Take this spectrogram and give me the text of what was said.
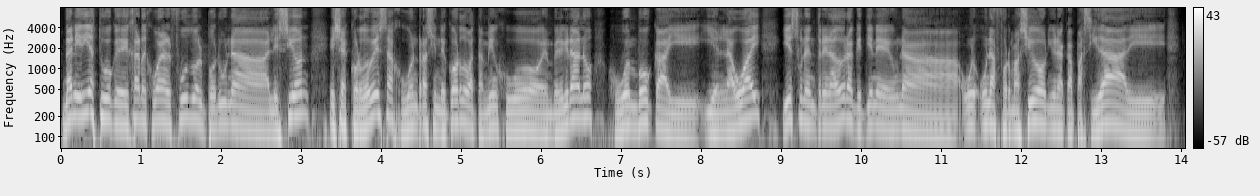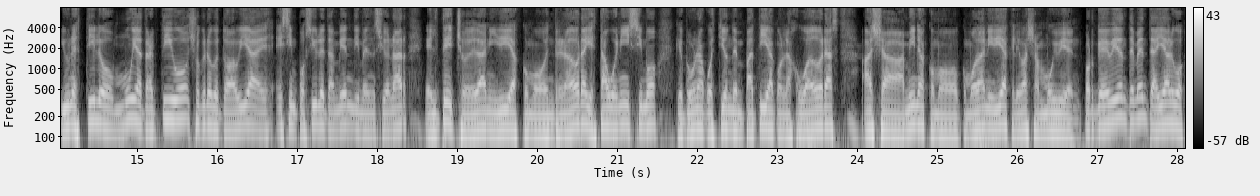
Dani Díaz tuvo que dejar de jugar al fútbol por una lesión. Ella es cordobesa, jugó en Racing de Córdoba, también jugó en Belgrano, jugó en Boca y, y en La Guay. Y es una entrenadora que tiene una, un- una formación y una capacidad y, y un estilo muy atractivo. Yo creo que todavía es, es imposible también dimensionar el techo de Dani Díaz como entrenadora y está buenísimo que por una cuestión de empatía con las jugadoras haya minas como, como Dani Díaz que le vayan muy bien. Porque evidentemente hay algo,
